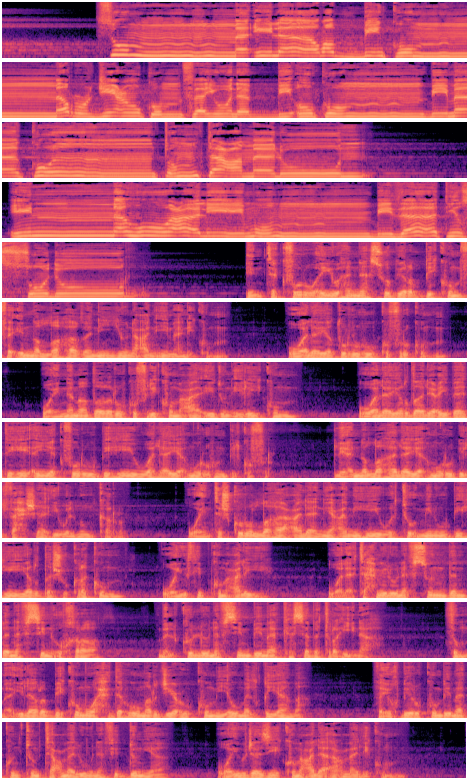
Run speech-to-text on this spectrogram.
ثم إلى ربكم مرجعكم فينبئكم بما كنتم تعملون. إنه عليم بذات الصدور. إن تكفروا أيها الناس بربكم فإن الله غني عن إيمانكم ولا يضره كفركم. وإنما ضرر كفركم عائد إليكم ولا يرضى لعباده أن يكفروا به ولا يأمرهم بالكفر لأن الله لا يأمر بالفحشاء والمنكر. وإن تشكروا الله على نعمه وتؤمنوا به يرضى شكركم ويثبكم عليه. ولا تحمل نفس ذنب نفس أخرى بل كل نفس بما كسبت رهينة. ثم إلى ربكم وحده مرجعكم يوم القيامة فيخبركم بما كنتم تعملون في الدنيا ويجازيكم على أعمالكم.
